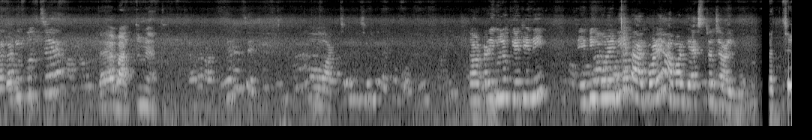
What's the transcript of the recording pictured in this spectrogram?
দাদা কি করছে বাথরুমে আছে ও আচ্ছা তরকারিগুলো কেটে নিই রেডি করে নিয়ে তারপরে আবার গ্যাসটা জ্বালবো। হচ্ছে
